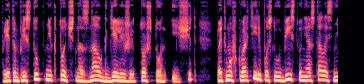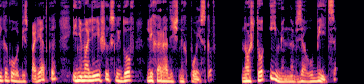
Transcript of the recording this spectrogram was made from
при этом преступник точно знал, где лежит то, что он ищет, поэтому в квартире после убийства не осталось никакого беспорядка и ни малейших следов лихорадочных поисков. Но что именно взял убийца?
